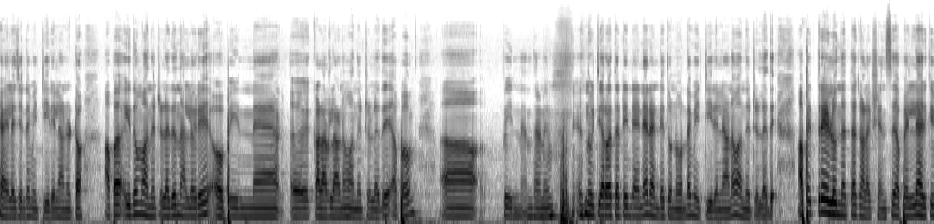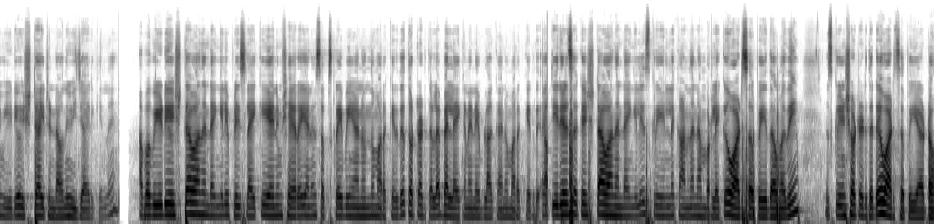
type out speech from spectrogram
ശൈലജന്റെ മെറ്റീരിയലാണ് കേട്ടോ അപ്പോൾ ഇതും വന്നിട്ടുള്ളത് നല്ലൊരു പിന്നെ കളറിലാണ് വന്നിട്ടുള്ളത്. അപ്പം പിന്നെ എന്താണ് നൂറ്റി അറുപത്തെട്ടിന്റെ തന്നെ രണ്ട് തൊണ്ണൂറിന്റെ മെറ്റീരിയലാണ് വന്നിട്ടുള്ളത്. അപ്പോൾ ഇത്രയേ ഉള്ളൂ ഇന്നത്തെ കളക്ഷൻസ്. അപ്പോൾ എല്ലാവർക്കും വീഡിയോ ഇഷ്ടമായിട്ടുണ്ടാവും എന്ന് വിചാരിക്കുന്നത് അപ്പോൾ വീഡിയോ ഇഷ്ടമാകുന്നുണ്ടെങ്കിൽ പ്ലീസ് ലൈക്ക് ചെയ്യാനും ഷെയർ ചെയ്യാനും സബ്സ്ക്രൈബ് ചെയ്യാനും ഒന്നും മറക്കരുത്. തൊട്ടടുത്തുള്ള ബെല്ലൈക്കൺ എനേബിൾ ആക്കാനും മറക്കരുത്. മെറ്റീരിയൽസ് ഒക്കെ ഇഷ്ടമാകുന്നുണ്ടെങ്കിൽ സ്ക്രീനിൽ കാണുന്ന നമ്പറിലേക്ക് വാട്സപ്പ് ചെയ്താൽ മതി. സ്ക്രീൻഷോട്ട് എടുത്തിട്ട് വാട്സപ്പ് ചെയ്യാം കേട്ടോ.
